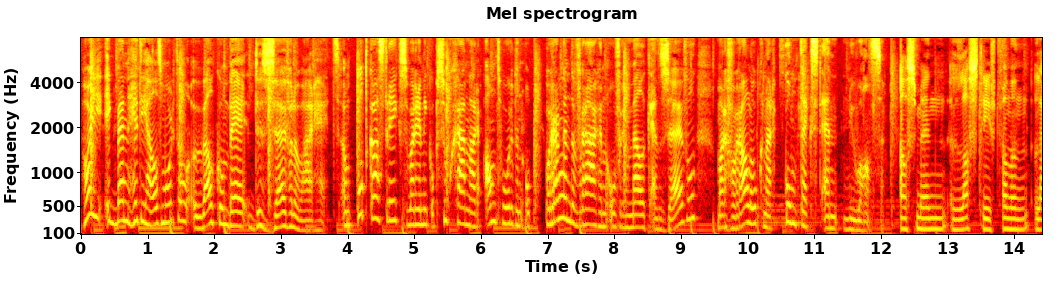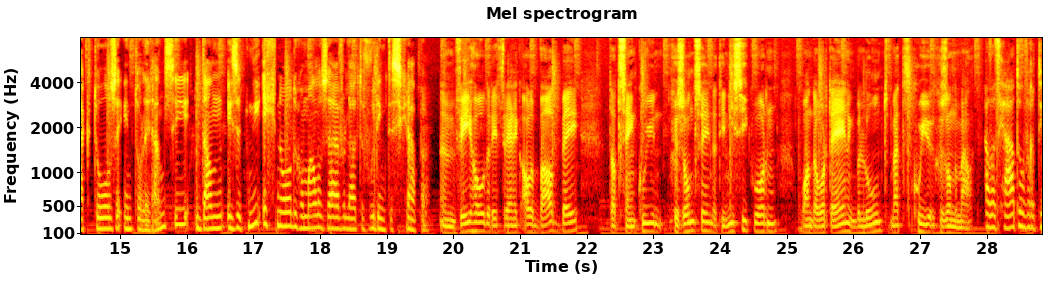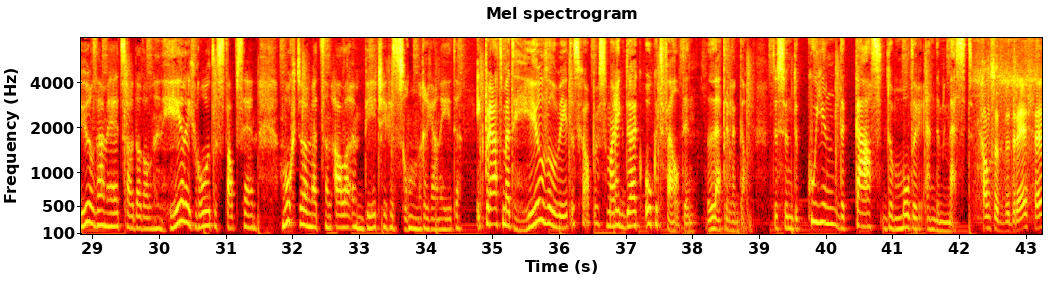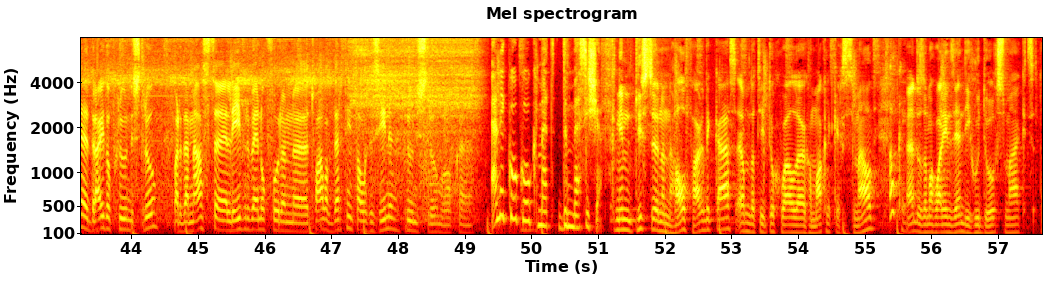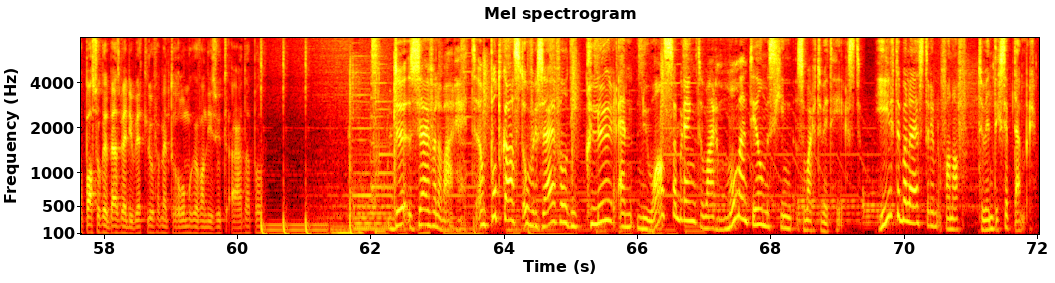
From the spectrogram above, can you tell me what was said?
Hoi, ik ben Hetty Helsmoortel. Welkom bij De Zuivele Waarheid. Een podcastreeks waarin ik op zoek ga naar antwoorden op prangende vragen over melk en zuivel, maar vooral ook naar context en nuance. Als men last heeft van een lactose-intolerantie, dan is het niet echt nodig om alle zuivel uit de voeding te schrappen. Een veehouder heeft er eigenlijk alle baat bij dat zijn koeien gezond zijn, dat die niet ziek worden, want dat wordt eigenlijk beloond met goede, gezonde melk. Als het gaat over duurzaamheid, zou dat al een hele grote stap zijn, mochten we met z'n allen een beetje gezonder gaan eten. Ik praat met heel veel wetenschappers, maar ik duik ook het veld in, letterlijk dan. Tussen de koeien, de kaas, de modder en de mest. Gans het bedrijf hè, draait op groene stroom, maar daarnaast eh, leveren wij nog voor een uh, 12, 13 tal gezinnen groene stroom ook. Uh. En ik kook ook met de Messi-chef. Ik neem het liefst een half harde kaas, omdat die toch wel uh, gemakkelijker smelt. Okay. dus dat mag wel een zijn die goed doorsmaakt. Dat past ook het best bij die witloaf met romige van die zoete aardappel. De Zuivele Waarheid. Een podcast over zuivel die kleur en nuance brengt waar momenteel misschien zwart-wit heerst. Hier te beluisteren vanaf 20 september.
